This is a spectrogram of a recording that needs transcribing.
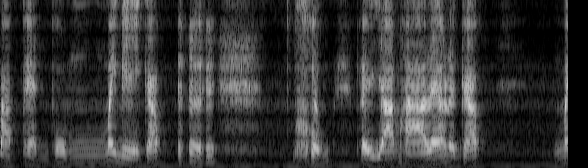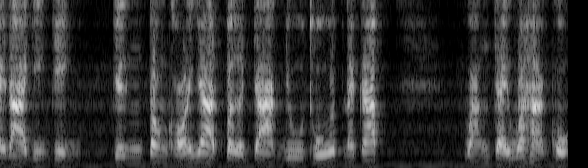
บับแผ่นผมไม่มีครับ ผมพยายามหาแล้วนะครับ ไม่ได้จริง ๆ จึงต้องขออนุญาตเปิดจาก YouTube นะครับ หวังใจว่าคง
